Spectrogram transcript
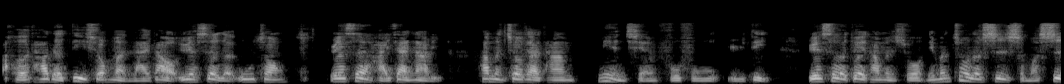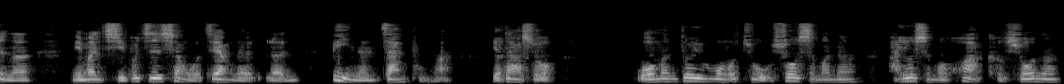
和他的弟兄们来到约瑟的屋中，约瑟还在那里，他们就在他面前伏伏于地。约瑟对他们说：“你们做的是什么事呢？你们岂不知像我这样的人必能占卜吗？”犹大说：“我们对我主说什么呢？还有什么话可说呢？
